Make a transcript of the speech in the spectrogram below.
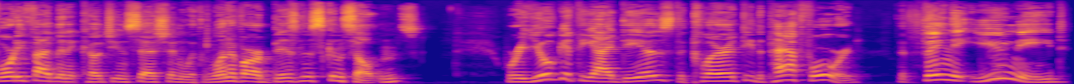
45 minute coaching session with one of our business consultants where you'll get the ideas, the clarity, the path forward, the thing that you need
